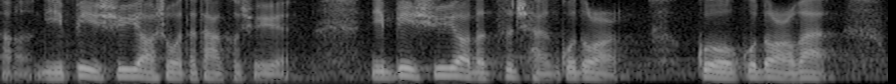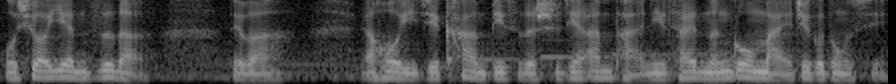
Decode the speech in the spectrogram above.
啊！你必须要是我的大科学院，你必须要的资产过多少过过多少万，我需要验资的，对吧？然后以及看彼此的时间安排，你才能够买这个东西。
